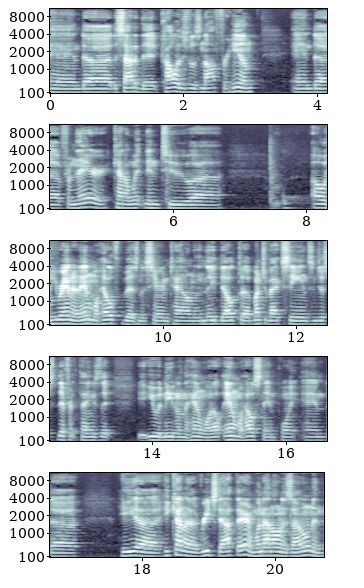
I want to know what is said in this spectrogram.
And uh, decided that college was not for him and uh, from there, kind of went into. Uh, oh, he ran an animal health business here in town, and they dealt a bunch of vaccines and just different things that you would need on the animal health, animal health standpoint. And he he kind of reached out there and went out on his own, and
